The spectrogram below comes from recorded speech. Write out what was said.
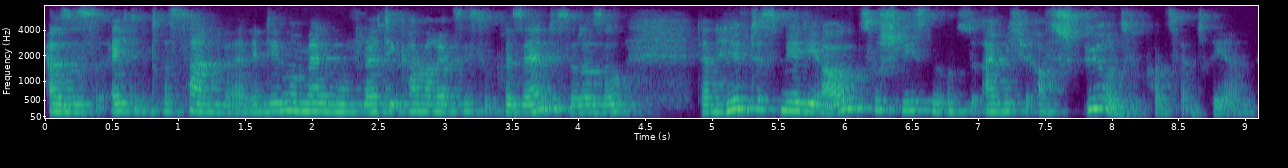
Also es ist echt interessant, weil in dem Moment, wo vielleicht die Kamera jetzt nicht so präsent ist oder so, dann hilft es mir, die Augen zu schließen und mich aufs Spüren zu konzentrieren.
